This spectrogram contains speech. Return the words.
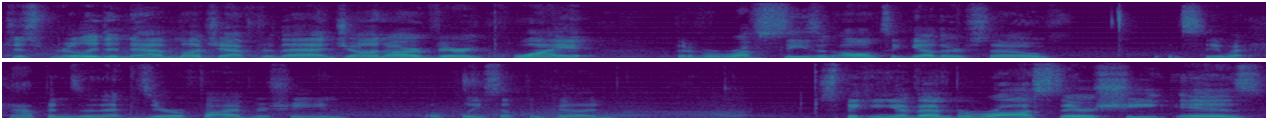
Just really didn't have much after that. John Art, very quiet. Bit of a rough season altogether, so we'll see what happens in that 05 machine. Hopefully something good. Speaking of Ember Ross, there she is.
